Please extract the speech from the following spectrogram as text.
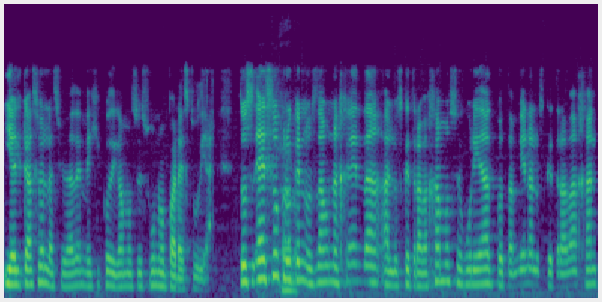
y el caso de la Ciudad de México, digamos, es uno para estudiar. Entonces, eso creo que nos da una agenda a los que trabajamos seguridad, pero también a los que trabajan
